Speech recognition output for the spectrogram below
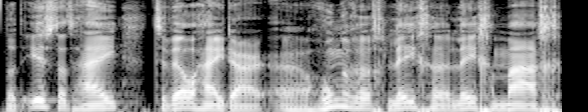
Dat is dat hij, terwijl hij daar hongerig, lege, lege maag,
